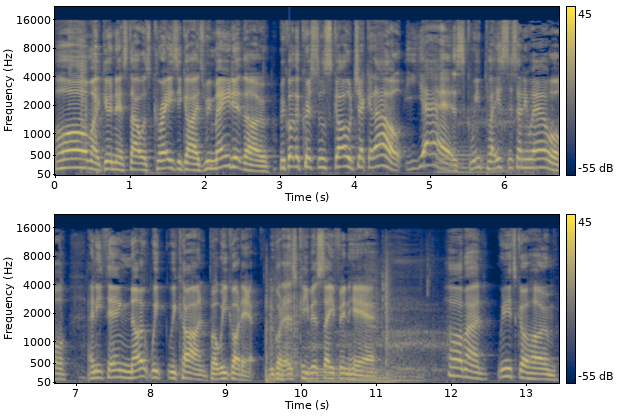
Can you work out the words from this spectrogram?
Oh my goodness, that was crazy, guys. We made it, though. We got the crystal skull. Check it out. Yes. Can we place this anywhere or anything? No, we, we can't, but we got it. We got it. Let's keep it safe in here. Oh, man. We need to go home.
